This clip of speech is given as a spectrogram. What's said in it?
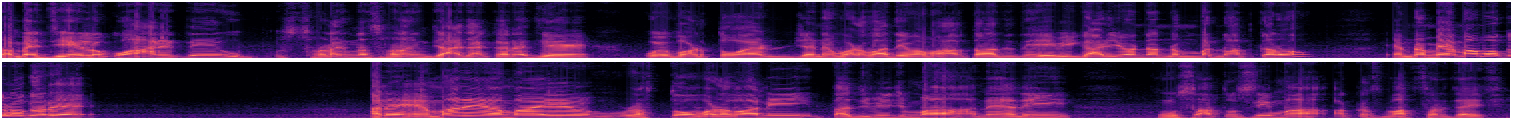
તમે જે લોકો આ રીતે સળંગને સળંગ જાજા કરે છે કોઈ વળતો હોય, જેને વળવા દેવામાં આવતા નથી એવી ગાડીઓના નંબર નોંધ કરો. એમને મેમાં મોકલો ઘરે. અને એમાં ને એમાં એ રસ્તો વળવાની તજવીજમાં અને એની હુંસાતુસીમાં અકસ્માત સર્જાય છે.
